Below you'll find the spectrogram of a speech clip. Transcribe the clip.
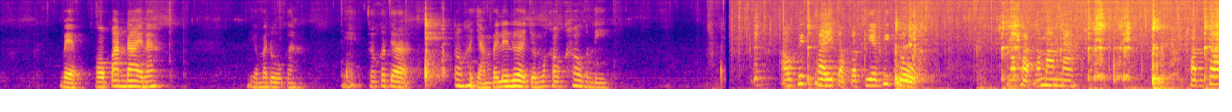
ำแบบพอปั้นได้นะ เดี๋ยวมาดูกัน นี่เขาก็จะต้องขยำไปเรื่อยๆ จนว่าเขาเข้ากันดี เอาพริกไทยกับกระเทียมพริกโขลมาผัดน้ำมันนะทำไส้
